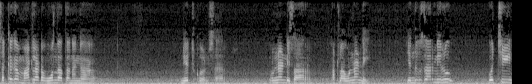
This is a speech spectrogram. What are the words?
చక్కగా మాట్లాడటం ఓందాతనంగా నేర్చుకోండి సార్. ఉండండి సార్. అట్లా ఉండండి. ఎందుకు సార్ మీరు? వచ్చి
